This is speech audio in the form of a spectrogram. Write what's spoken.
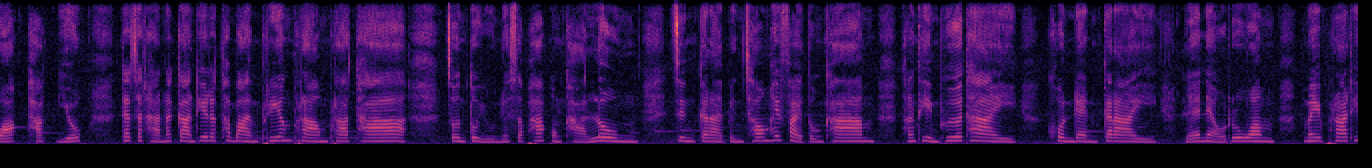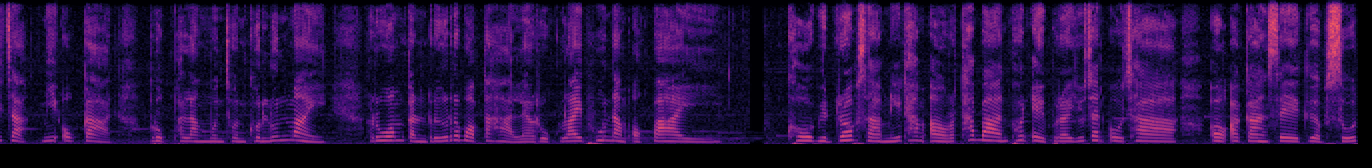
วักพักยก แต่สถานการณ์ที่รัฐบาลเพรียงพรามพราทาจนตกอยู่ในสภาพของขาลง จึงกลายเป็นช่องให้ฝ่ายตรงข้าม ทั้งทีมเพื่อไทย คนแดนไกล และแนวร่วม ไม่พลาดที่จะมีโอกาสปลุกพลังมวลชนคนรุ่นใหม่ ร่วมกันรื้อระบอบทหารและรุกไล่ผู้นำออกไป โควิดรอบ3นี้ทำเอารัฐบาลพลเอกประยุจันโอชา ออกอาการเซเกือบสุด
